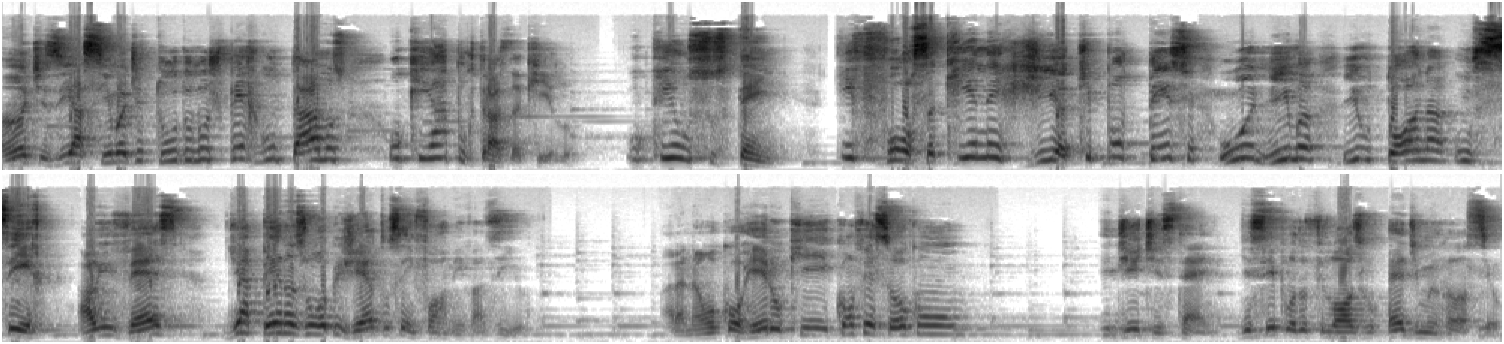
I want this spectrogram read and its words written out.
antes e acima de tudo, nos perguntarmos o que há por trás daquilo. O que o sustém? Que força, que energia, que potência o anima e o torna um ser, ao invés de apenas um objeto sem forma e vazio. Para não ocorrer o que confessou com Edith Stein, discípula do filósofo Edmund Russell,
